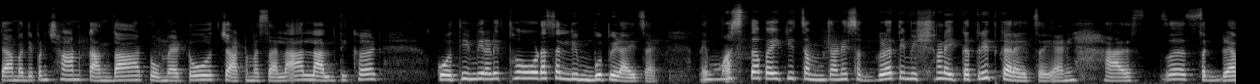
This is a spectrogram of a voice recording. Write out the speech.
त्यामध्ये पण छान कांदा टोमॅटो चाट मसाला लाल तिखट कोथिंबीर आणि थोडासा लिंबू पिळायचा आहे. आणि मस्तपैकी चमच्याने सगळं ते मिश्रण एकत्रित करायचं आहे आणि हा सगळ्या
